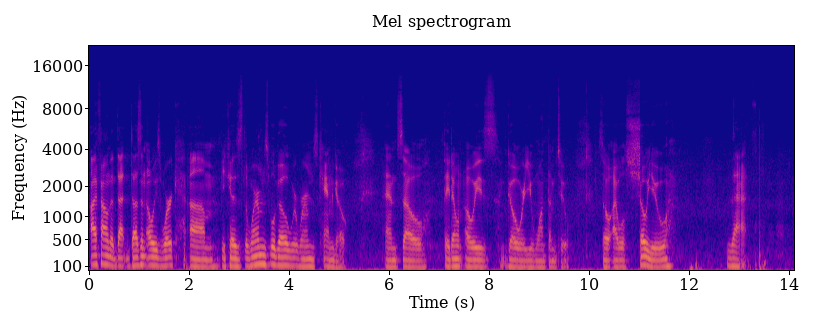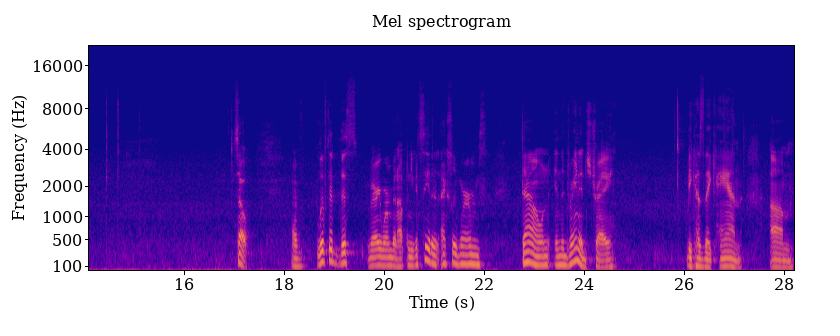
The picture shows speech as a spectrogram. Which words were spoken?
I found that that doesn't always work um, because the worms will go where worms can go. And so they don't always go where you want them to. So I will show you that. So I've lifted this very worm bin up and you can see there's actually worms down in the drainage tray because they can. Um,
